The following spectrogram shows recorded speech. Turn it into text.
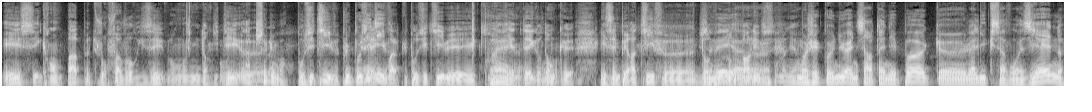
et ces grands pas peuvent toujours favoriser bon, une identité Absolument. positive, plus positive, voilà, plus positive et qui, ouais, qui intègre donc les impératifs dont savez, nous, parlé de cette manière. Moi, j'ai connu à une certaine époque euh, la Ligue savoisienne.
